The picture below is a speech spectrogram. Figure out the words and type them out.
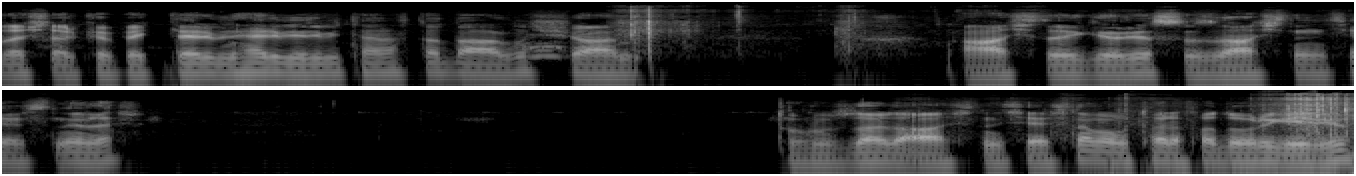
Arkadaşlar köpeklerimin her biri bir tarafta dağılmış şu an. Ağaçlığı görüyorsunuz ağaçlığın içerisindeler. Domuzlar da ağaçlığın içerisinde ama bu tarafa doğru geliyor.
